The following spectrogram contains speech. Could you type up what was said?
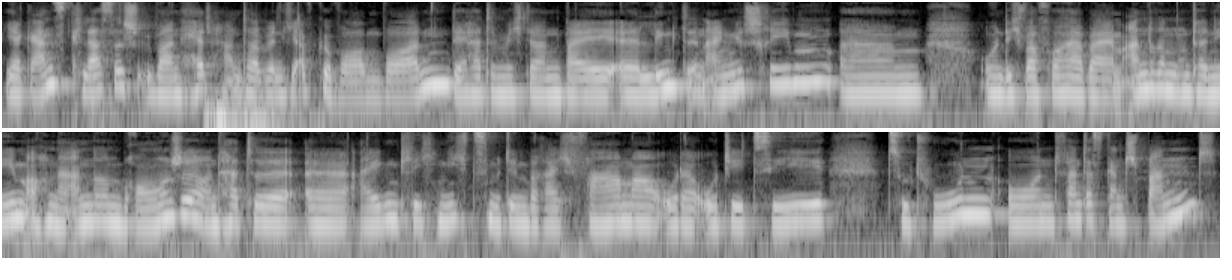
Ja, ganz klassisch über einen Headhunter bin ich abgeworben worden. Der hatte mich dann bei äh, LinkedIn angeschrieben ähm, und ich war vorher bei einem anderen Unternehmen, auch in einer anderen Branche und hatte äh, eigentlich nichts mit dem Bereich Pharma oder OTC zu tun und fand das ganz spannend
